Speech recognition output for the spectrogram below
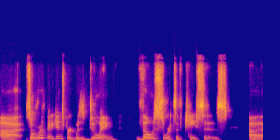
uh, so Ruth Bader Ginsburg was doing those sorts of cases uh,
